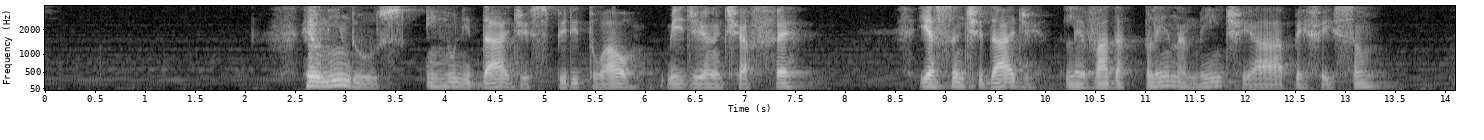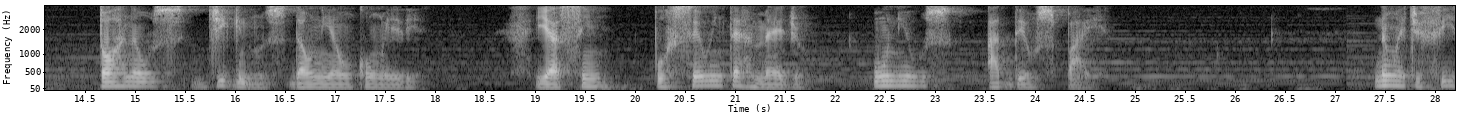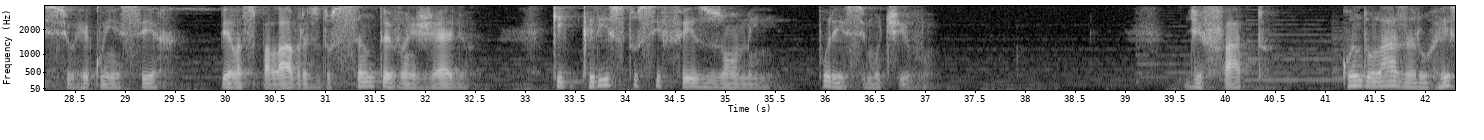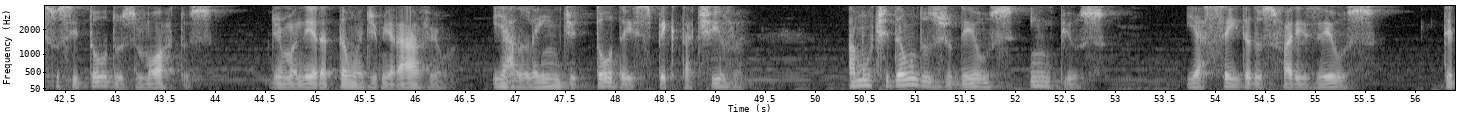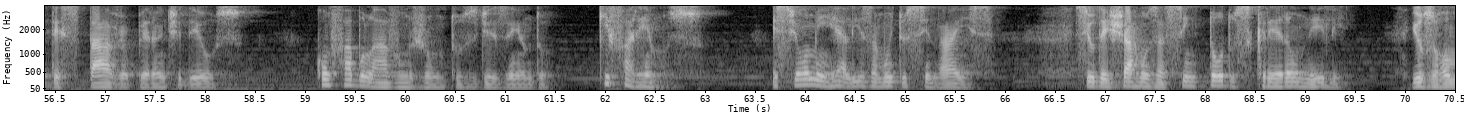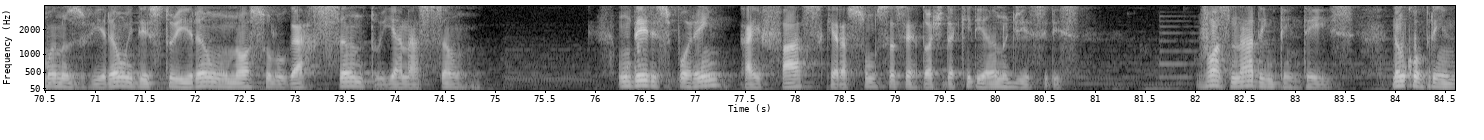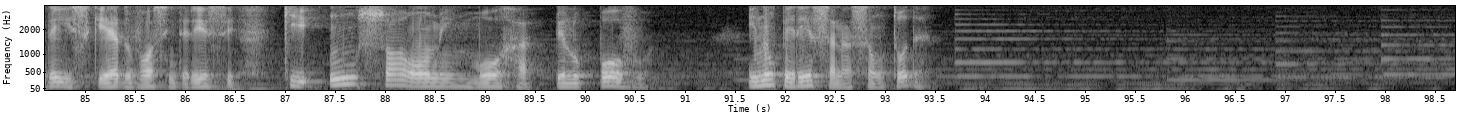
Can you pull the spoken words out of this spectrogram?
Reunindo-os em unidade espiritual mediante a fé e a santidade levada plenamente à perfeição, torna-os dignos da união com Ele, e assim por seu intermédio, une-os a Deus Pai. Não é difícil reconhecer, pelas palavras do Santo Evangelho, que Cristo se fez homem por esse motivo. De fato, quando Lázaro ressuscitou dos mortos de maneira tão admirável e além de toda expectativa, a multidão dos judeus ímpios e a seita dos fariseus, detestável perante Deus, confabulavam juntos, dizendo: Que faremos? Esse homem realiza muitos sinais. Se o deixarmos assim, todos crerão nele, e os romanos virão e destruirão o nosso lugar santo e a nação. Um deles, porém, Caifás, que era sumo sacerdote daquele ano, disse-lhes: Vós nada entendeis, não compreendeis que é do vosso interesse que um só homem morra pelo povo e não pereça a nação toda?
